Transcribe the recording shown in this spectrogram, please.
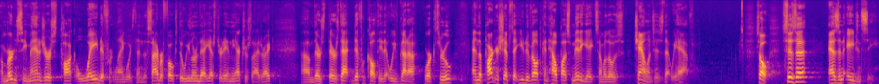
emergency managers talk a way different language than the cyber folks do. We learned that yesterday in the exercise, right? Um, there's, there's that difficulty that we've got to work through. And the partnerships that you develop can help us mitigate some of those challenges that we have. So, CISA as an agency,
